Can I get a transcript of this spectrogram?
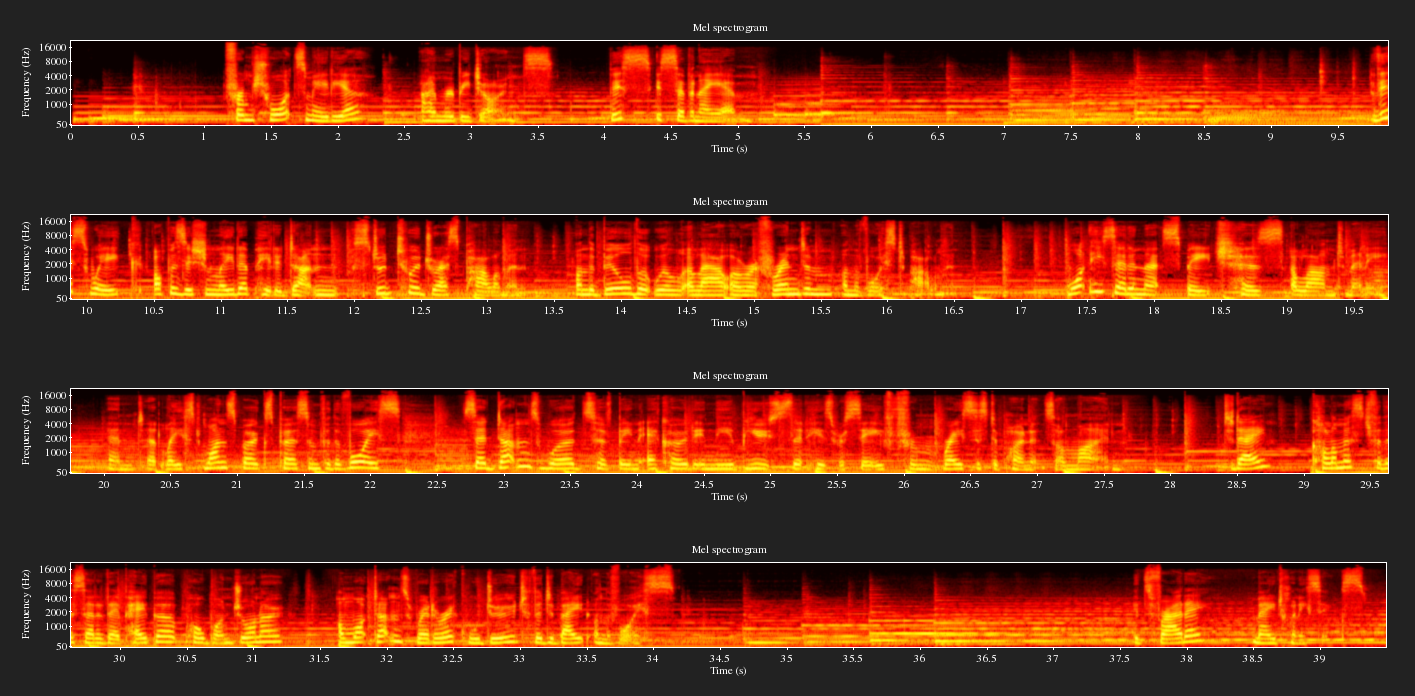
From Schwartz Media, I'm Ruby Jones. This is 7am. This week, opposition leader Peter Dutton stood to address Parliament on the bill that will allow a referendum on the voice to Parliament. What he said in that speech has alarmed many, and at least one spokesperson for The Voice said Dutton's words have been echoed in the abuse that he's received from racist opponents online. Today, columnist for the Saturday paper, Paul Bongiorno, on what Dutton's rhetoric will do to the debate on The Voice. It's Friday, May 26.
